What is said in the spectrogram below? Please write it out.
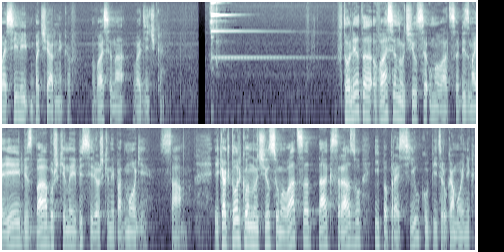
Василий Бочарников. Васина водичка. В то лето Вася научился умываться без моей, без бабушкиной, без Сережкиной подмоги. Сам. И как только он научился умываться, так сразу и попросил купить рукомойник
